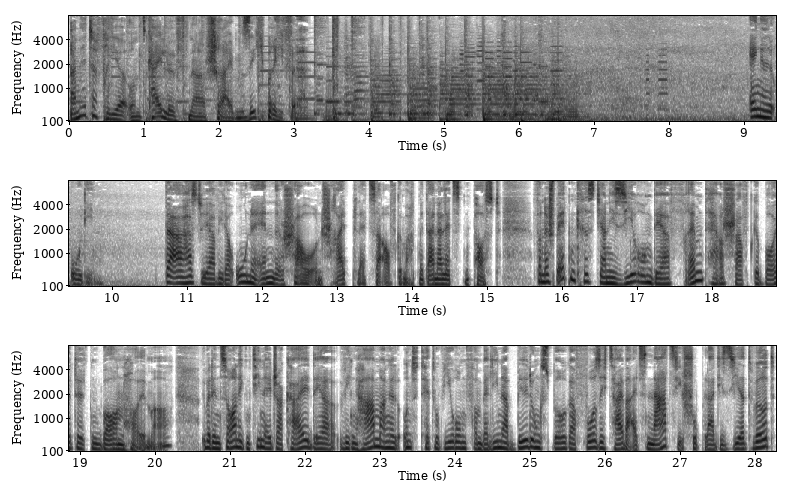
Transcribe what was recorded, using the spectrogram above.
Annette Frier und Kai Lüftner schreiben sich Briefe. Engel Odin. Da hast du ja wieder ohne Ende Schau- und Schreibplätze aufgemacht mit deiner letzten Post. Von der späten Christianisierung der Fremdherrschaft gebeutelten Bornholmer, über den zornigen Teenager Kai, der wegen Haarmangel und Tätowierung vom Berliner Bildungsbürger vorsichtshalber als Nazi schubladisiert wird,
